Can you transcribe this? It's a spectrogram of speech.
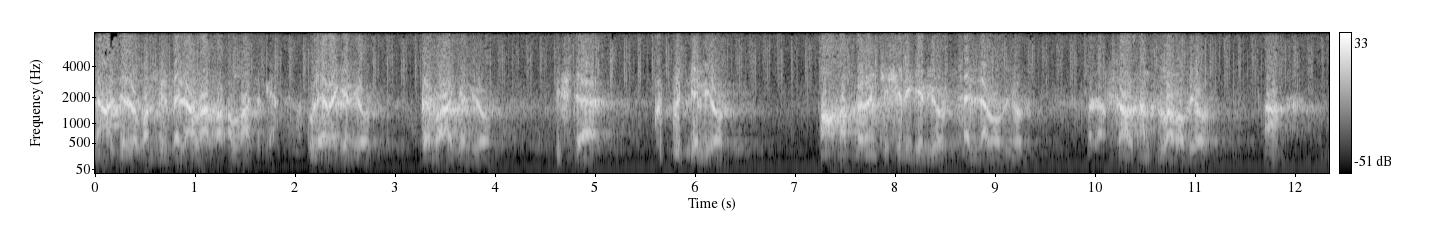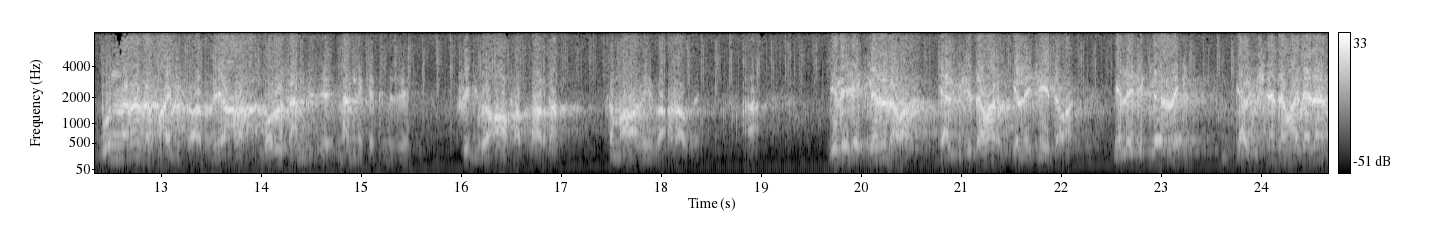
Nazil olan bir belalar var Allah aşkına. Kulera geliyor, veba geliyor, işte kıtlık geliyor, afatların çeşidi geliyor, seller oluyor, sarkantılar oluyor. Ha. Bunlara da faydası vardır. Ya Rabbi koru sen bizi, memleketimizi. Şu gibi afatlardan. Semavi ve arazi. Ha. Gelecekleri de var. Gelmişi de var, geleceği de var. Gelecekleri de, gelmişine de fayda eder,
